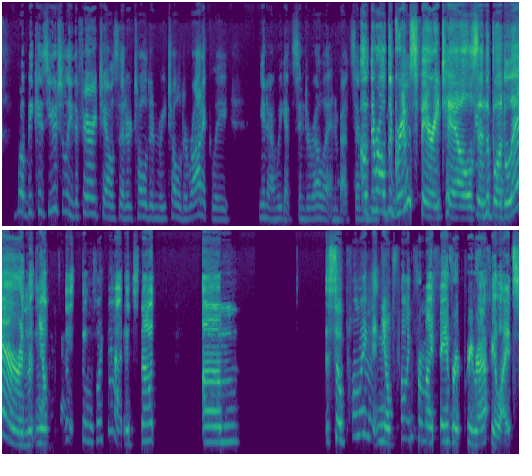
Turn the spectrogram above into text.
well, because usually the fairy tales that are told and retold erotically, you know, we got Cinderella in about seven. Oh, they're all the Grimm's fairy tales and the Baudelaire and the, you know things like that. It's not um, so pulling, you know, pulling from my favorite pre-Raphaelites,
